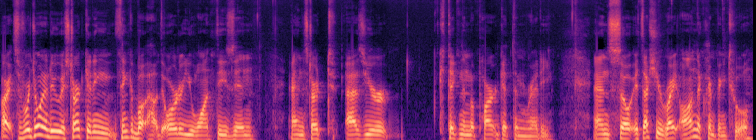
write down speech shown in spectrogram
All right, so what you want to do is start getting, think about how the order you want these in and start, as you're taking them apart, get them ready. And so it's actually right on the crimping tool,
